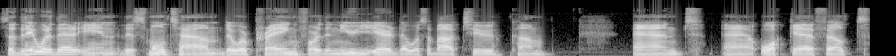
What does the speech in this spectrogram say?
so they were there in this small town. They were praying for the new year that was about to come. And uh, Åke felt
